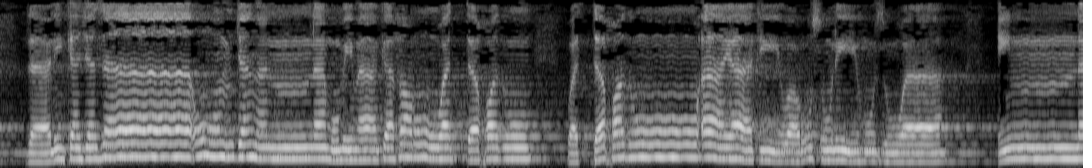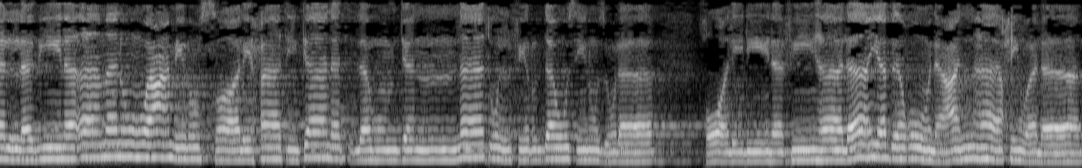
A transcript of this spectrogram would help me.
ذلك جزاؤهم جهنم بما كفروا واتخذوا واتخذوا آياتي ورسلي هزواً إن الذين آمنوا وعملوا الصالحات كانت لهم جنات الفردوس نزلا خالدين فيها لا يبغون عنها حولا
